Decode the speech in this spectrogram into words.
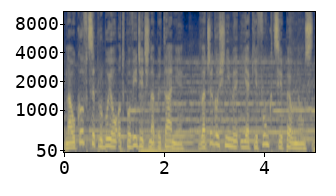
Naukowcy próbują odpowiedzieć na pytanie, dlaczego śnimy i jakie funkcje pełnią sny.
